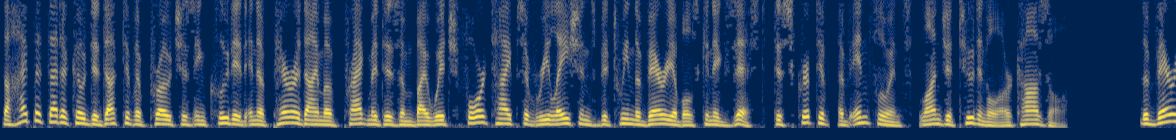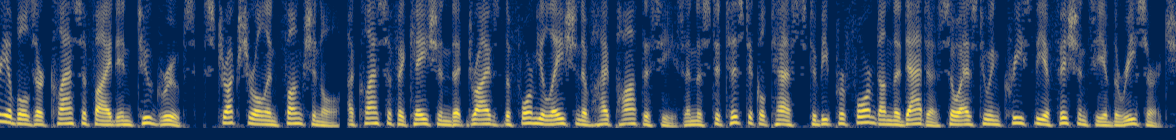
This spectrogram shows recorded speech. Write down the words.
the hypothetico-deductive approach is included in a paradigm of pragmatism by which four types of relations between the variables can exist, descriptive, of influence, longitudinal or causal. The variables are classified in two groups, structural and functional, a classification that drives the formulation of hypotheses and the statistical tests to be performed on the data so as to increase the efficiency of the research.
